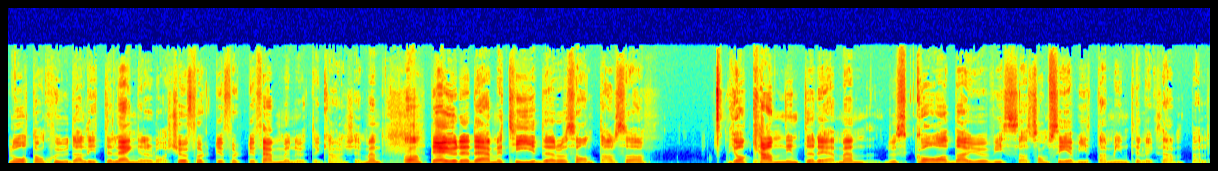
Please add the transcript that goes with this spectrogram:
låt dem sjuda lite längre då. Kör 40-45 minuter kanske. Men Ja. det är ju det där med tider och sånt. Alltså, jag kan inte det, men du skadar ju vissa som C-vitamin till exempel.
